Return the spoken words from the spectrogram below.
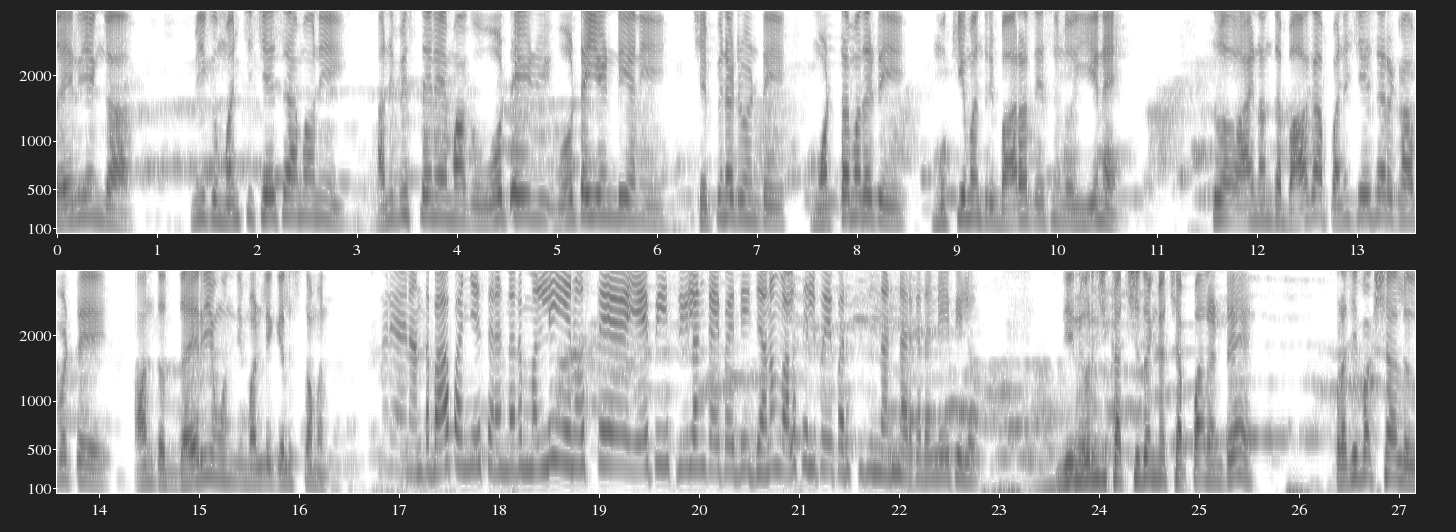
ధైర్యంగా మీకు మంచి చేశామని అనిపిస్తేనే మాకు ఓటేయండి ఓటేయండి అని చెప్పినటువంటి మొట్టమొదటి ముఖ్యమంత్రి భారతదేశంలో ఈయనే. సో ఆయన అంత బాగా పనిచేశారు కాబట్టే అంత ధైర్యం ఉంది మళ్ళీ గెలుస్తామని. మరి ఆయన అంత బాగా పనిచేశారంటున్నారు. మళ్ళీ ఈయన వస్తే ఏపీ శ్రీలంక అయిపోయింది జనం వలస వెళ్ళిపోయే పరిస్థితి ఉంది అంటున్నారు కదండి ఏపీలో. దీని గురించి ఖచ్చితంగా చెప్పాలంటే ప్రతిపక్షాలు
